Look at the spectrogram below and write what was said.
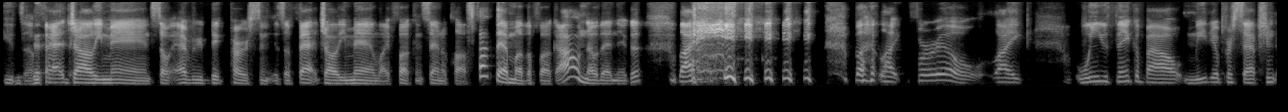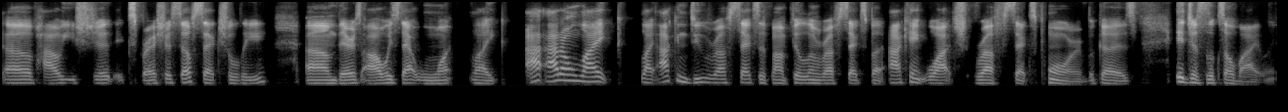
He's a fat jolly man so every big person is a fat jolly man like fucking Santa Claus. Fuck that motherfucker. I don't know that nigga. Like, but like for real, like when you think about media perception of how you should express yourself sexually, um, there's always that one like I, I don't like like I can do rough sex if I'm feeling rough sex, but I can't watch rough sex porn because it just looks so violent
